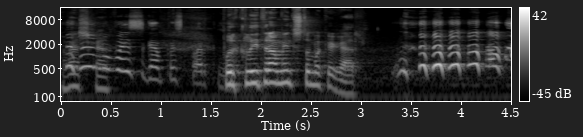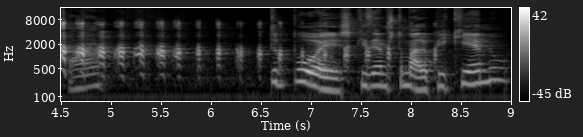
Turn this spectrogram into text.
Não vai chegar. Não vai chegar, pois claro que não. Porque literalmente estou-me a cagar. Tá? Depois quisemos tomar o pequeno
